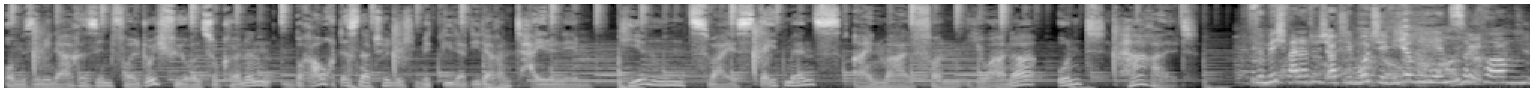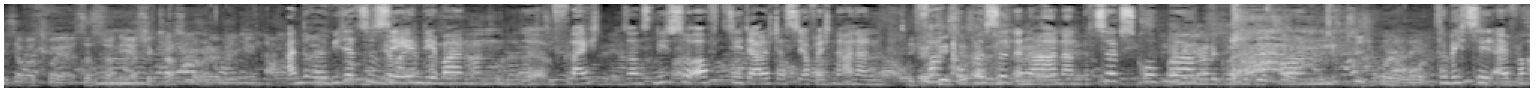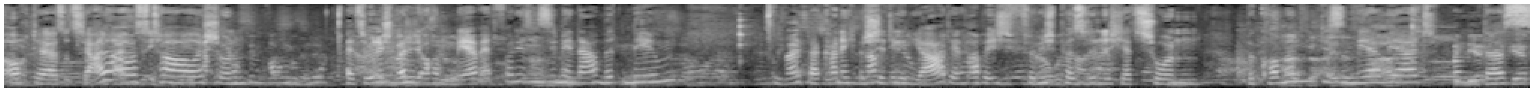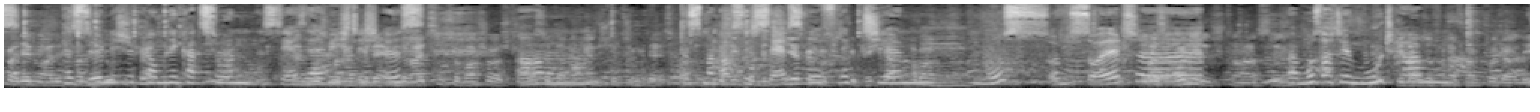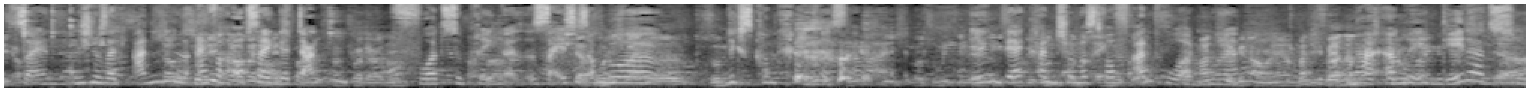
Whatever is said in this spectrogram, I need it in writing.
Um Seminare sinnvoll durchführen zu können, braucht es natürlich Mitglieder, die daran teilnehmen. Hier nun zwei Statements, einmal von Johanna und Harald. Für mich war natürlich auch die Motivierung hier hinzukommen, andere wiederzusehen, die man äh, vielleicht sonst nicht so oft sieht, dadurch, dass sie auch vielleicht in einer anderen Fachgruppe sind, in einer anderen Bezirksgruppe. Und für mich zählt einfach auch der soziale Austausch und persönlich möchte ich auch einen Mehrwert von diesem Seminar mitnehmen. Da kann ich bestätigen, ja, den habe ich für mich persönlich jetzt schon bekommen, diesen Mehrwert, dass persönliche Kommunikation sehr, sehr wichtig ist, ähm, dass man auch sich selbst reflektieren muss und sollte. Man muss auch den Mut haben, sein, nicht nur sein Anliegen, sondern einfach auch seinen Gedanken vorzubringen. Also sei es auch nur nichts Konkretes, aber irgendwer kann schon was drauf antworten oder eine andere Idee dazu.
